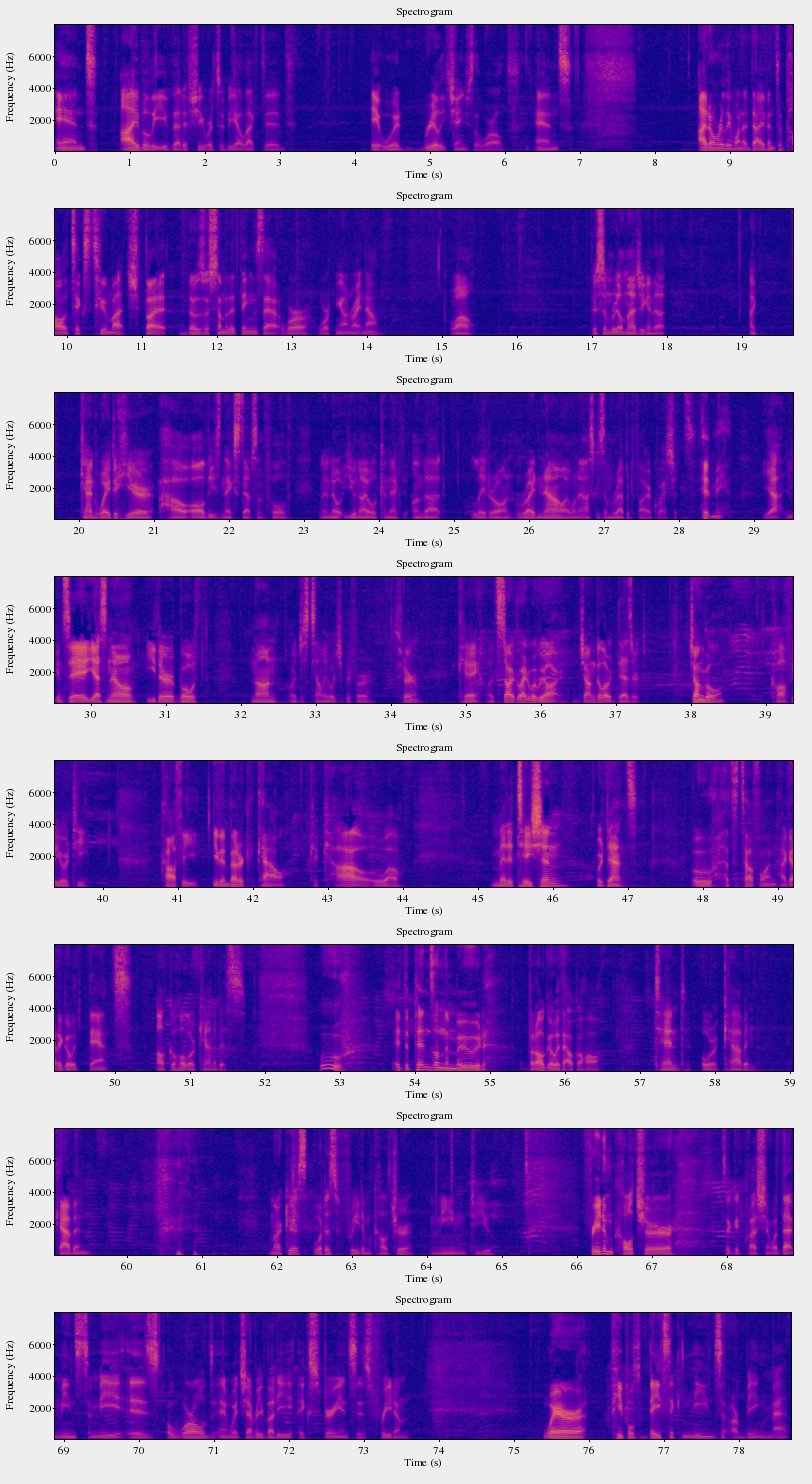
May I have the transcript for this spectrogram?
And I believe that if she were to be elected, it would really change the world. And I don't really want to dive into politics too much, but those are some of the things that we're working on right now. Wow. There's some real magic in that. I can't wait to hear how all these next steps unfold. And I know you and I will connect on that later on. Right now, I want to ask you some rapid fire questions. Hit me. Yeah, you can say yes, no, either, both, none, or just tell me what you prefer. Sure. Okay, let's start right where we are. Jungle or desert? Jungle, Coffee or tea? coffee, even better cacao. Cacao. Oh, wow. Meditation or dance? Ooh, that's a tough one. I got to go with dance. Alcohol or cannabis? Ooh, it depends on the mood, but I'll go with alcohol. Tent or cabin? Cabin. Marcus, what does freedom culture mean to you? Freedom culture, it's a good question. What that means to me is a world in which everybody experiences freedom, where people's basic needs are being met.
